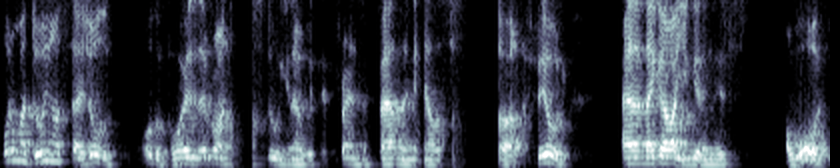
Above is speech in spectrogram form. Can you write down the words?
what am I doing on stage? All the all the boys, everyone's still, you know, with their friends and family on the other side of the field. And then they go, oh, you're getting this award.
